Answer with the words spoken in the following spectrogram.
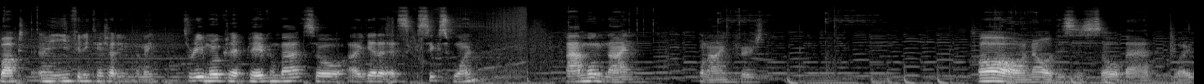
box I mean infinite cash out incoming. Three more player combat, so I get a 6-1. I'm on 9. On 9 first. Oh no, this is so bad. Wait.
